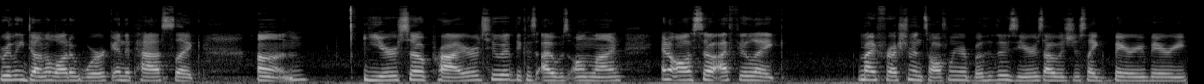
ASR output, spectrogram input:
really done a lot of work in the past like um year or so prior to it because I was online. And also I feel like my freshman sophomore year, both of those years, I was just like very, very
